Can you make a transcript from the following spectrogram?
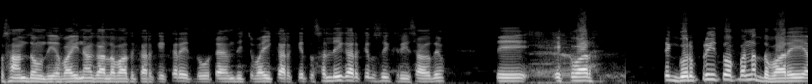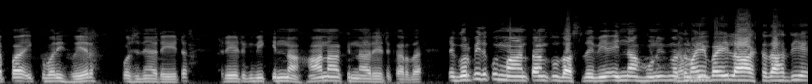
ਪਸੰਦ ਆਉਂਦੀ ਆ ਬਾਈ ਨਾਲ ਗੱਲਬਾਤ ਕਰਕੇ ਘਰੇ ਦੋ ਟਾਈਮ ਦੀ ਚਵਾਈ ਕਰਕੇ ਤਸੱਲੀ ਕਰਕੇ ਤੁਸੀਂ ਖਰੀਦ ਸਕਦੇ ਹੋ। ਤੇ ਇੱਕ ਵਾਰ, ਤੇ ਗੁਰਪ੍ਰੀਤ ਤੋਂ ਆਪਾਂ ਨਾ ਦੁਬਾਰੇ ਆਪਾਂ ਇੱਕ ਵਾਰੀ ਫੇਰ ਪੁੱਛਦੇ ਹਾਂ ਰੇਟ ਰੇਟ ਵੀ ਕਿੰਨਾ ਹਾਂ ਨਾ ਕਿੰਨਾ ਰੇਟ ਕਰਦਾ। ਤੇ ਗੁਰਪ੍ਰੀਤ ਕੋਈ ਮਾਨਤਾਨ ਤੂੰ ਦੱਸ ਦੇ ਵੀ ਇੰਨਾ ਹੁਣ ਵੀ ਮਤਲਬ ਹੀ ਵੀ ਬਾਈ ਲਾਸਟ ਦੱਸ ਦਈਏ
